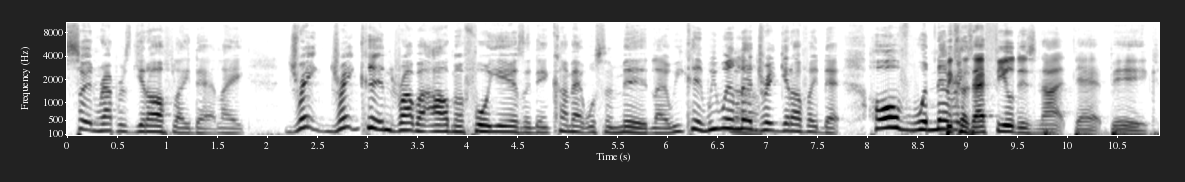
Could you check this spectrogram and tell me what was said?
certain rappers get off like that. Like Drake Drake couldn't drop an album in four years and then come back with some mid. Like we couldn't we wouldn't let Drake get off like that. Hove would never Because that field is not that big.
